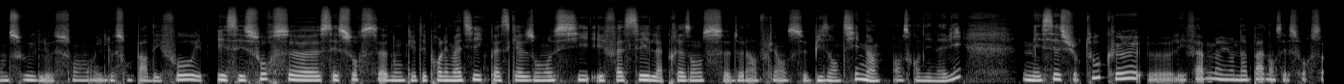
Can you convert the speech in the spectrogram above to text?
en dessous ils le sont, par défaut. Et, ces sources, euh, ces sources donc étaient problématiques parce qu'elles ont aussi effacé la présence de l'influence byzantine en Scandinavie. Mais c'est surtout que euh, les femmes, il n'y en a pas dans ces sources.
